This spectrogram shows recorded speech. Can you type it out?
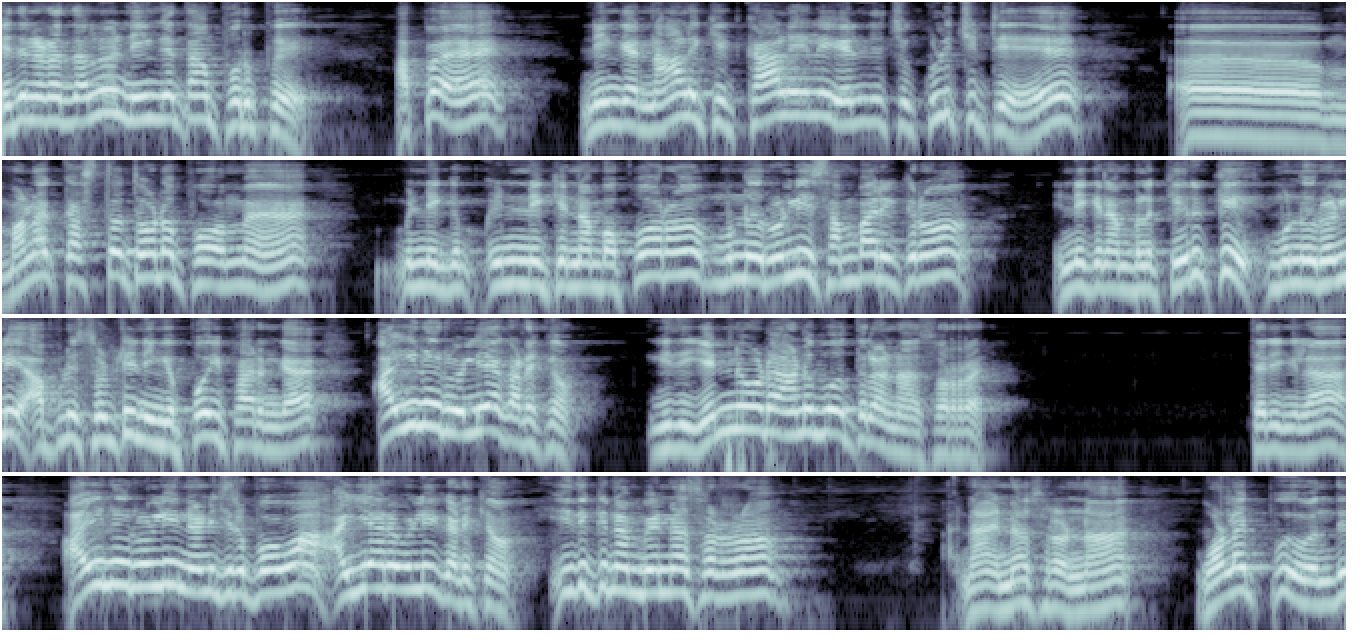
எது நடந்தாலும் நீங்கள் தான் பொறுப்பு. அப்போ நீங்கள் நாளைக்கு காலையில் எழுந்திரிச்சு குளிச்சுட்டு மன கஷ்டத்தோடு போகாமல் இன்னைக்கு இன்றைக்கி நம்ம போகிறோம் முந்நூறு வள்ளி சம்பாதிக்கிறோம் இன்றைக்கி நம்மளுக்கு இருக்குது முந்நூறு வள்ளி அப்படின்னு சொல்லிட்டு நீங்கள் போய் பாருங்கள் ஐநூறு வழியாக கிடைக்கும். இது என்னோடய அனுபவத்தில் நான் சொல்கிறேன் சரிங்களா ஐநூறு வழியும் நினச்சிட்டு போவோம் ஐயாயிரம் வழியும் கிடைக்கும். இதுக்கு நம்ம என்ன சொல்கிறோம் நான் என்ன சொல்கிறேன்னா உழைப்பு வந்து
